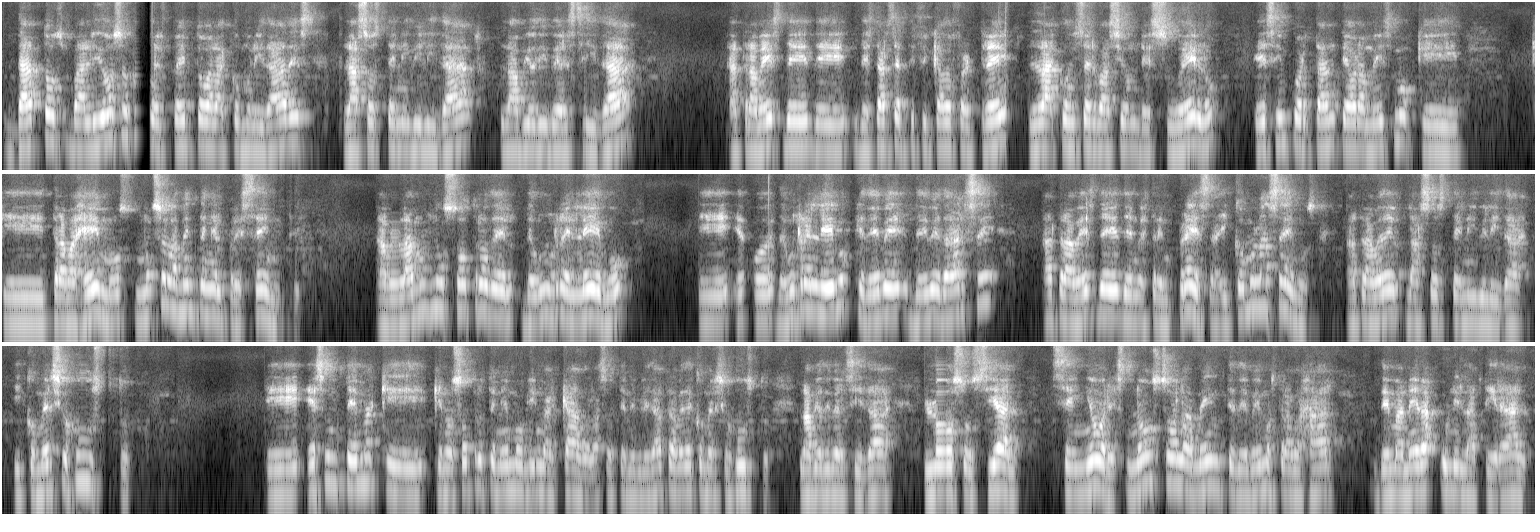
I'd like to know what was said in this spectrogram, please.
datos valiosos con respecto a las comunidades, la sostenibilidad, la biodiversidad a través de, estar certificado Fairtrade, la conservación de suelo. Es importante ahora mismo que, que trabajemos no solamente en el presente, hablamos nosotros de, un relevo, eh, de un relevo que debe, debe darse a través de, de, nuestra empresa. ¿Y cómo lo hacemos? A través de la sostenibilidad y comercio justo eh, es un tema que, que, nosotros tenemos bien marcado, la sostenibilidad a través del comercio justo, la biodiversidad, lo social. Señores, no solamente debemos trabajar de manera unilateral.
